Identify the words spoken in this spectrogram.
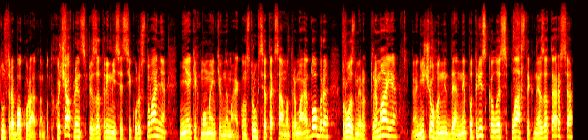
тут треба акуратно бути. Хоча, в принципі, за три місяці користування ніяких моментів немає. Конструкція так само тримає добре, розмір тримає, нічого ніде не потріскалось, пластик не затерся.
